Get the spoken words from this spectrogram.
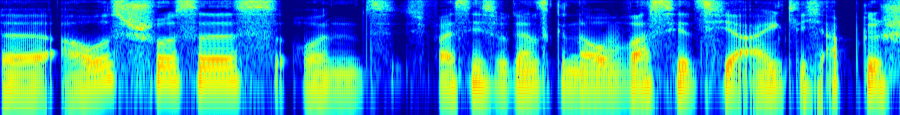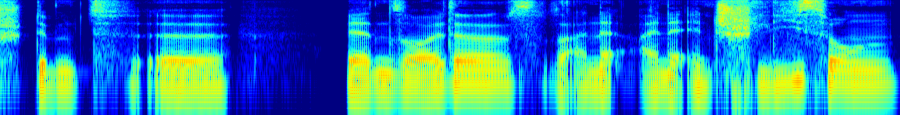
Ausschusses und ich weiß nicht so ganz genau, was jetzt hier eigentlich abgestimmt werden sollte. Es ist eine, eine Entschließung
